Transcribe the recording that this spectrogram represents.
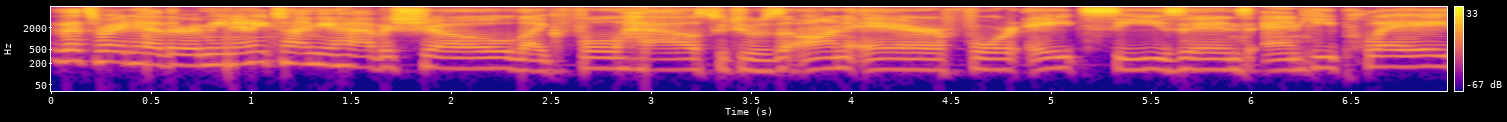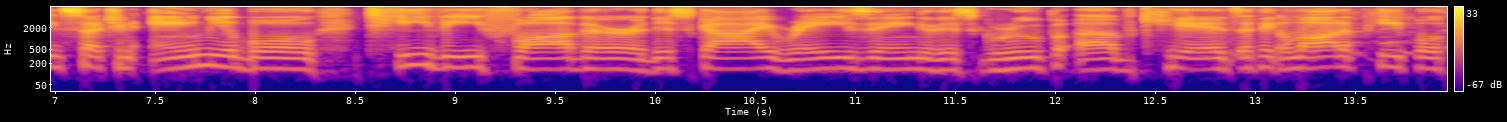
That's right, Heather. I mean, anytime you have a show like Full House, which was on air for eight seasons, and he played such an amiable TV father, this guy raising this group of kids, I think a lot of people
